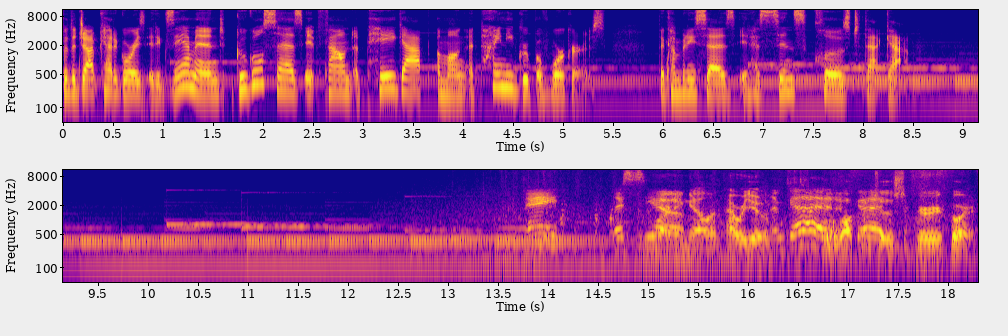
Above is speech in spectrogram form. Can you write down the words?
For the job categories it examined, Google says it found a pay gap among a tiny group of workers. The company says it has since closed that gap. Hey, nice to see Good morning. Ellen. How are you? I'm good. Welcome good. to the Superior Court.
